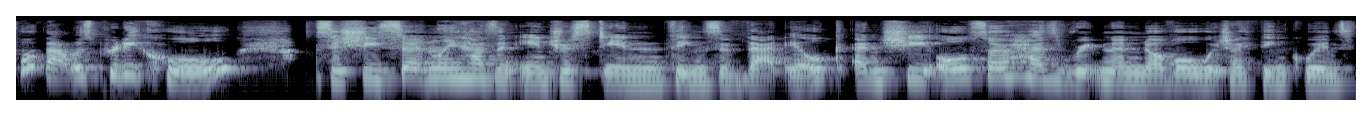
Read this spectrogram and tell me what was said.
thought that was pretty cool. So she certainly has an interest in things of that ilk. And she also has written a novel, which I think was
